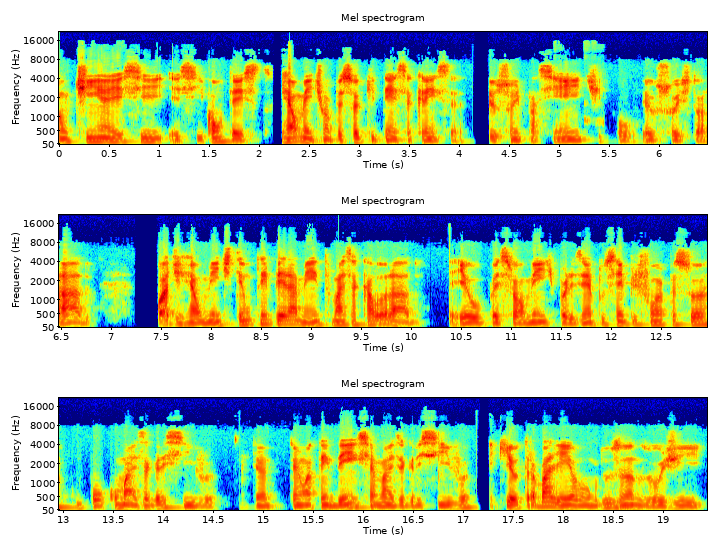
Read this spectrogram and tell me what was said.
Não tinha esse esse contexto. Realmente, uma pessoa que tem essa crença, eu sou impaciente ou eu sou estourado, pode realmente ter um temperamento mais acalorado. Eu, pessoalmente, por exemplo, sempre fui uma pessoa um pouco mais agressiva. Tenho uma tendência mais agressiva que eu trabalhei ao longo dos anos. Hoje,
